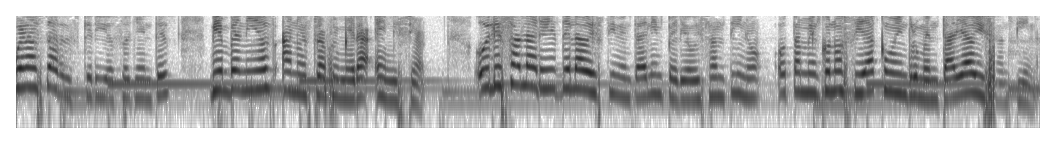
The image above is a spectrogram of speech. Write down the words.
Buenas tardes, queridos oyentes. Bienvenidos a nuestra primera emisión. Hoy les hablaré de la vestimenta del Imperio Bizantino, o también conocida como indumentaria bizantina.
